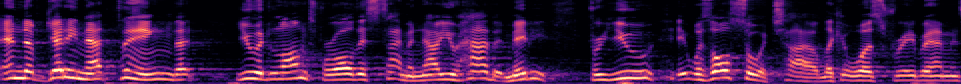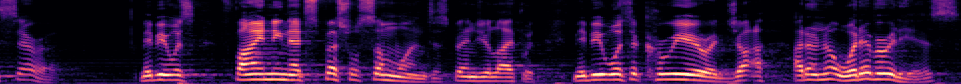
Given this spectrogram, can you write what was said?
end up getting that thing that you had longed for all this time, and now you have it. Maybe for you, it was also a child, like it was for Abraham and Sarah. Maybe it was finding that special someone to spend your life with. Maybe it was a career, a job. I don't know, whatever it is.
